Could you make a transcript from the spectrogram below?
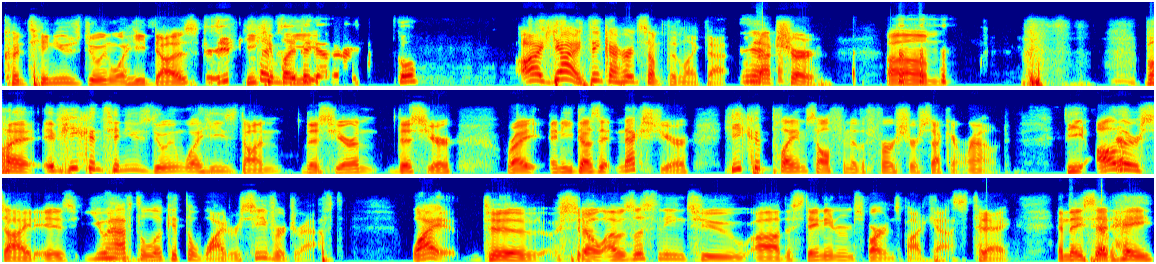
continues doing what he does. Did He can play be- together? Uh, yeah, I think I heard something like that. I'm not sure. Um, but if he continues doing what he's done this year and this year, right, and he does it next year, he could play himself into the first or second round. The other side is you have to look at the wide receiver draft. why to so I was listening to uh, the Standing Room Spartans podcast today, and they said, "Hey,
